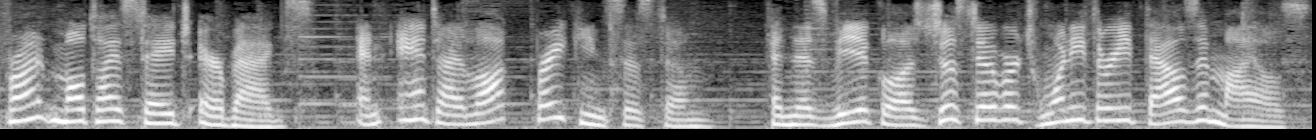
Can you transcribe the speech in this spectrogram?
front multi-stage airbags, an anti-lock braking system, and this vehicle has just over 23,000 miles.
